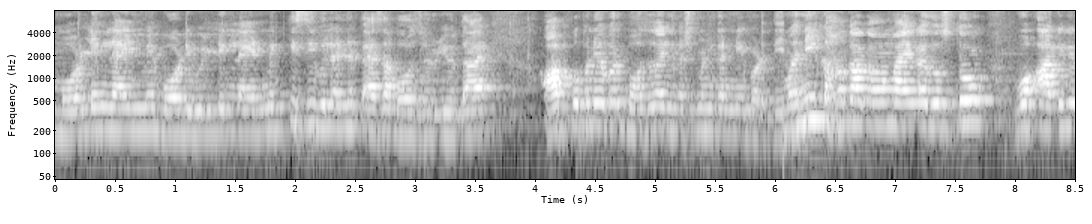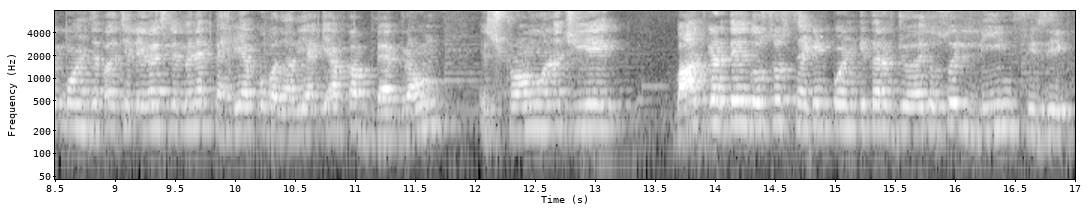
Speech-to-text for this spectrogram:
मॉडलिंग लाइन में बॉडी बिल्डिंग लाइन में किसी भी लाइन में पैसा बहुत ज़रूरी होता है। आपको अपने ऊपर बहुत ज़्यादा इन्वेस्टमेंट करनी पड़ती है। मनी कहाँ का काम आएगा दोस्तों? वो आगे के पॉइंट से पता चलेगा, इसलिए मैंने पहले आपको बता दिया कि आपका बैकग्राउंड स्ट्रांग होना चाहिए। बात करते हैं दोस्तों सेकंड पॉइंट की तरफ़ जो है दोस्तों लीन फिजिक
